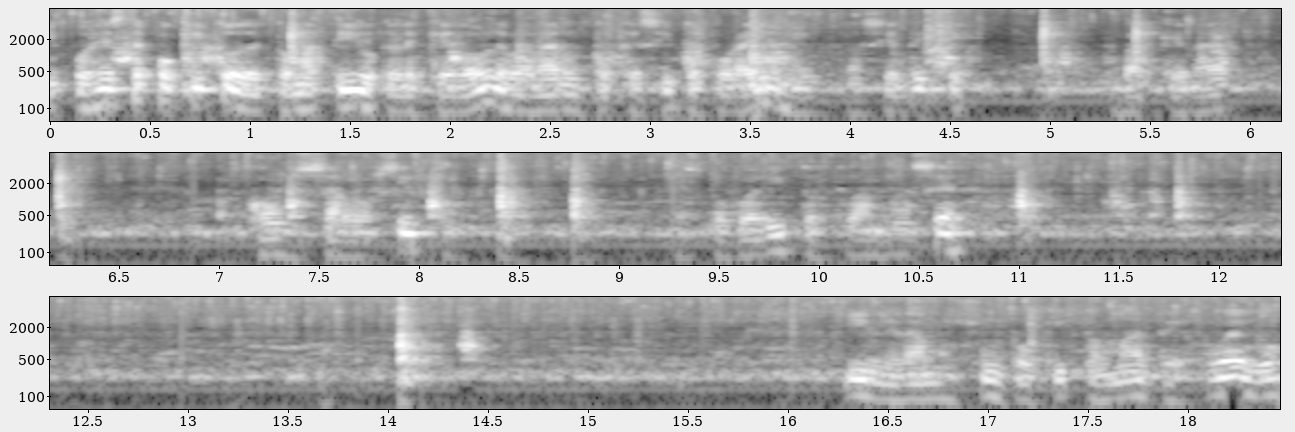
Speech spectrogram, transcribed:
y pues este poquito de tomatillo que le quedó le va a dar un toquecito por ahí amigos así de que va a quedar con saborcito. Estos huevitos que vamos a hacer. Y le damos un poquito más de fuego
